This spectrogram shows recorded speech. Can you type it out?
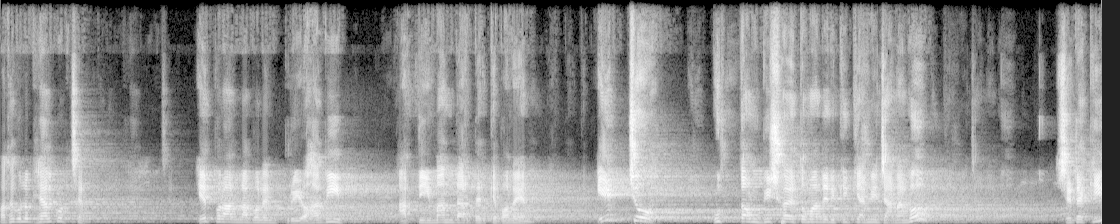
কথাগুলো খেয়াল করছেন এরপর আল্লাহ বলেন প্রিয় হাবিব আপনি ইমানদারদেরকে বলেন এর চেয়েও উত্তম বিষয় তোমাদেরকে কি আমি জানাবো সেটা কি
